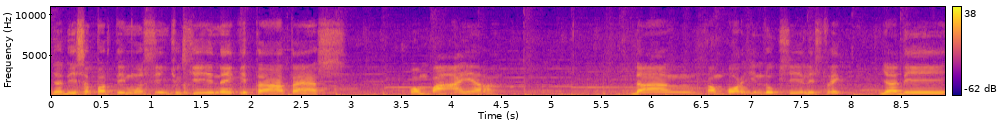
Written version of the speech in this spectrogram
Jadi seperti mesin cuci ini kita tes pompa air dan kompor induksi listrik. Jadi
